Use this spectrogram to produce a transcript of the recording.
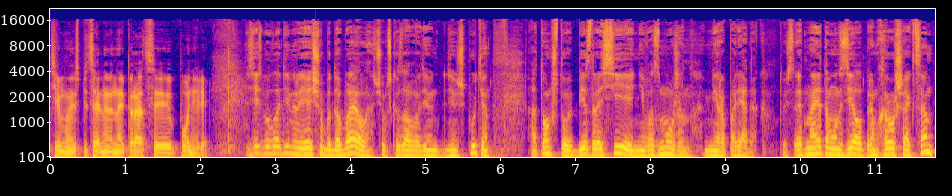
темы специальной военной операции, поняли. Здесь бы, Владимир, я еще бы добавил, о чем сказал Владимир Владимирович Путин, о том, что без России невозможен миропорядок. То есть на этом он сделал прям хороший акцент.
